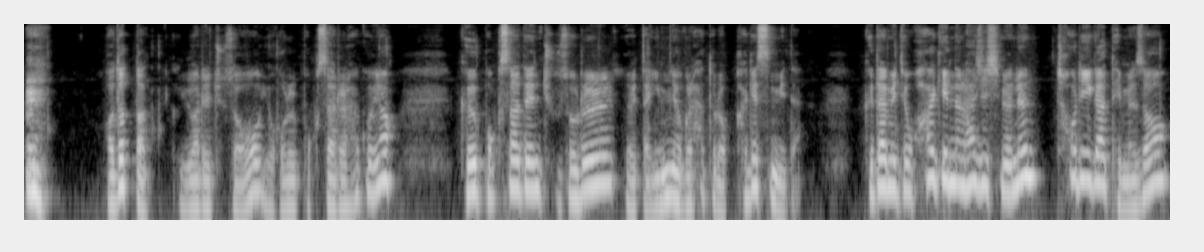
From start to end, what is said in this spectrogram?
얻었던 그 URL 주소 요거를 복사를 하고요. 그 복사된 주소를 여기다 입력을 하도록 하겠습니다. 그 다음에 이제 확인을 하시면은 처리가 되면서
